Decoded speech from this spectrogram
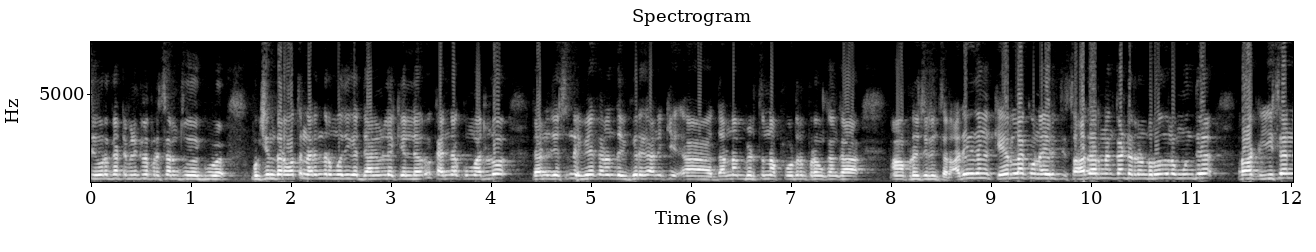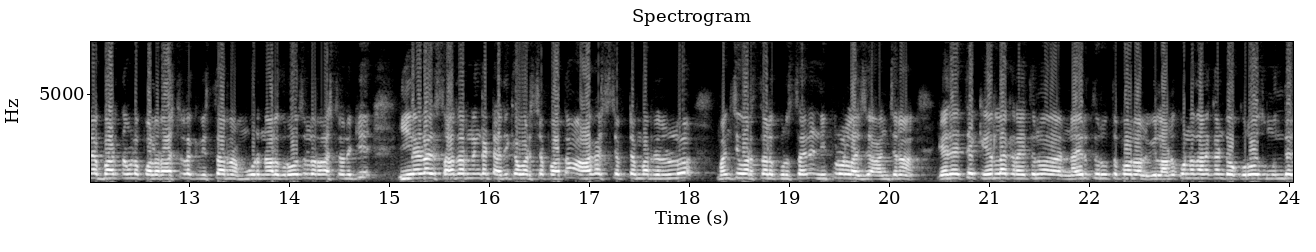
చివరి ఘట్టం ఎన్నికల ప్రచారం ముగిసిన తర్వాత నరేంద్ర మోదీ గారు ధ్యానంలోకి వెళ్ళారు. కన్యాకుమారిలో ధ్యానం చేసిన వివేకానంద విగ్రహానికి దండం పెడుతున్న ఫోటోను ప్రముఖంగా ప్రచురించారు. అదేవిధంగా కేరళకు నైరుతి సాధారణం కంటే రెండు రోజుల ముందే రాక ఈశాన్య భారతంలో పలు రాష్ట్రాలకు విస్తరణ. మూడు నాలుగు రోజుల రాష్ట్రానికి ఈ ఏడాది సాధారణం కంటే అధిక వర్షపాతం ఆగస్టు సెప్టెంబర్ నెలలో మంచి వర్షాలు కురుస్తాయని నిపుణుల అంచనా. ఏదైతే కేరళకు రైతులు నైరుతి ఋతుపవనాలు వీళ్ళు అనుకున్న దానికంటే ఒక రోజు ముందే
